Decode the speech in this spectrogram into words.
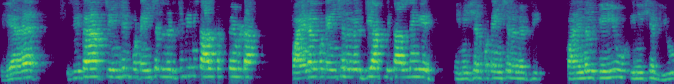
क्लियर है? इसी तरह आप चेंज इन पोटेंशियल एनर्जी भी निकाल सकते हैं बेटा। फाइनल पोटेंशियल एनर्जी आप निकाल लेंगे initial potential energy final K U initial U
